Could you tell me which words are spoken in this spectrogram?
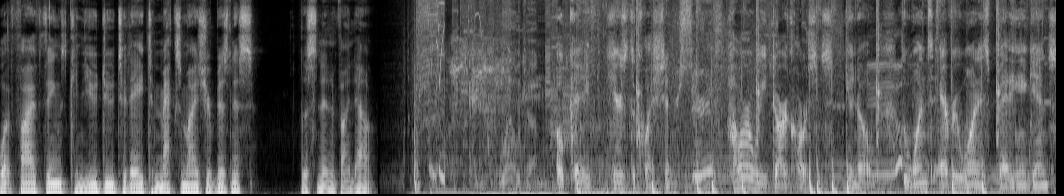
What five things can you do today to maximize your business? Listen in and find out. Welcome. Okay, here's the question. Serious? How are we dark horses? You know, the ones everyone is betting against,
